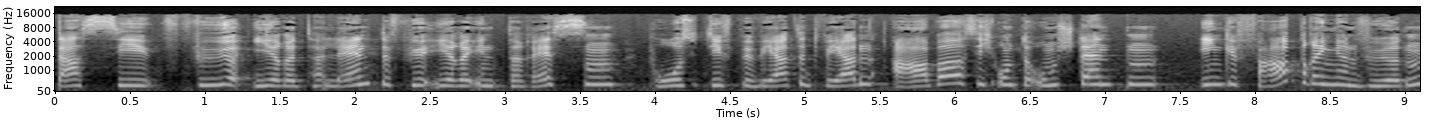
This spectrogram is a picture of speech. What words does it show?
dass sie für ihre Talente, für ihre Interessen positiv bewertet werden, aber sich unter Umständen in Gefahr bringen würden,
